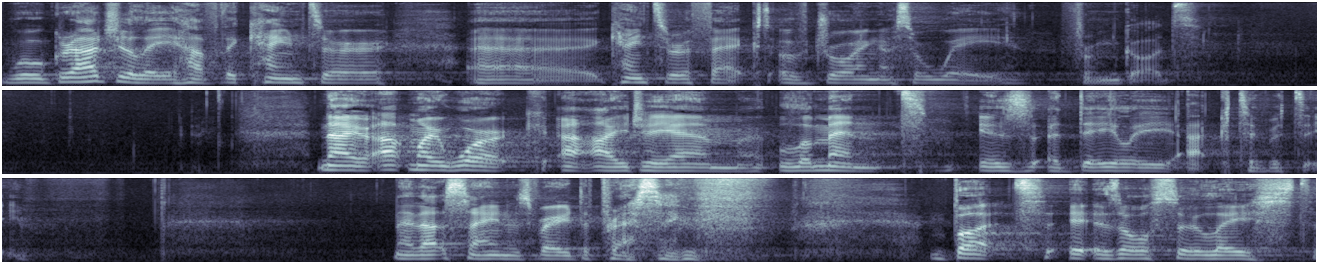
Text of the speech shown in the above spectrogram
will gradually have the counter, uh, counter effect of drawing us away from God. Now, at my work at IJM, lament is a daily activity. Now, that sounds very depressing, but it is also laced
